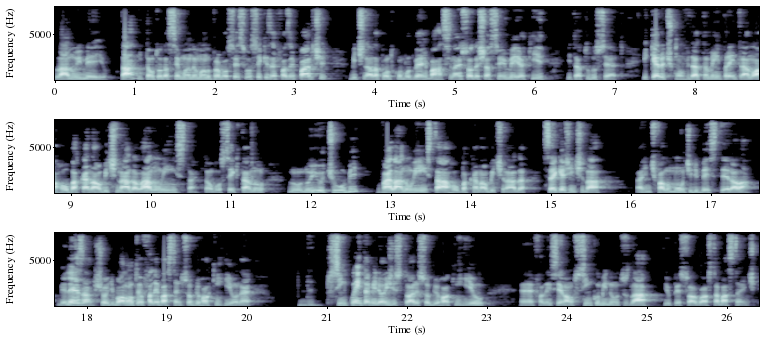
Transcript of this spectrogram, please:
lá no e-mail, tá? Então toda semana eu mando para você, se você quiser fazer parte, bitnada.com.br barra assinar, é só deixar seu e-mail aqui e tá tudo certo. E quero te convidar também para entrar no arroba canal Bitnada lá no Insta. Então você que está no, no, no, YouTube, vai lá no Insta, arroba canal Bitnada, segue a gente lá, a gente fala um monte de besteira lá, beleza? Show de bola? Ontem eu falei bastante sobre o Rock in Rio, né? 50 milhões de histórias sobre o Rock in Rio, é, falei, sei lá, uns 5 minutos lá e o pessoal gosta bastante.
